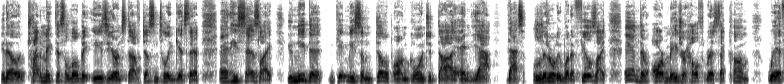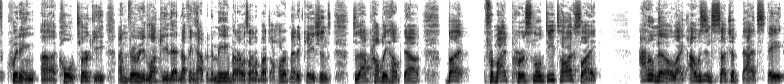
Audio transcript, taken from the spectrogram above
you know, try to make this a little bit easier and stuff just until he gets there. And he says like, you need to get me some dope or I'm going to die. And yeah, that's literally what it feels like. And there are major health risks that come with quitting uh, cold turkey. I'm very lucky that nothing happened to me, but I was on a bunch of heart medications, so that probably helped out. But for my personal detox, like, I don't know, like I was in such a bad state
